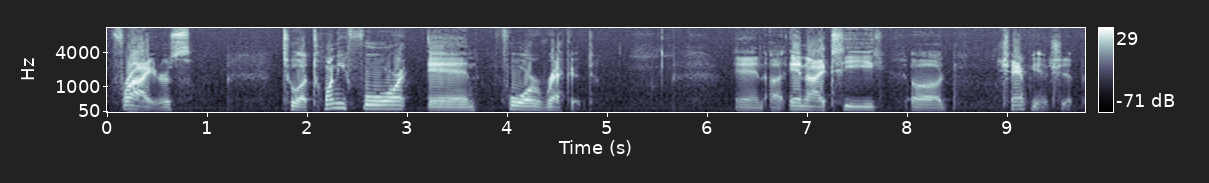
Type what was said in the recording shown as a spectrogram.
Friars to a 24 and 4 record and uh, NIT uh, championship,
